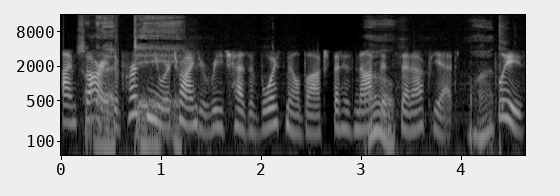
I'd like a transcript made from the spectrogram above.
I'm sorry, the person you were trying to reach has a voicemail box that has not Oh. been set up yet. What? Please.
